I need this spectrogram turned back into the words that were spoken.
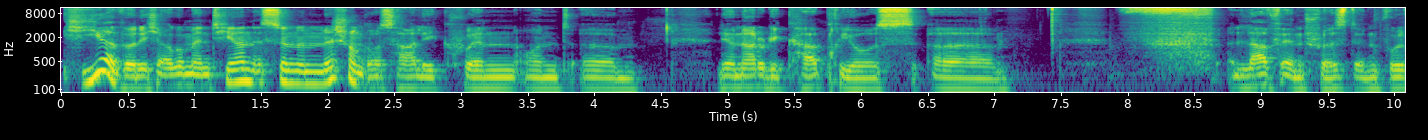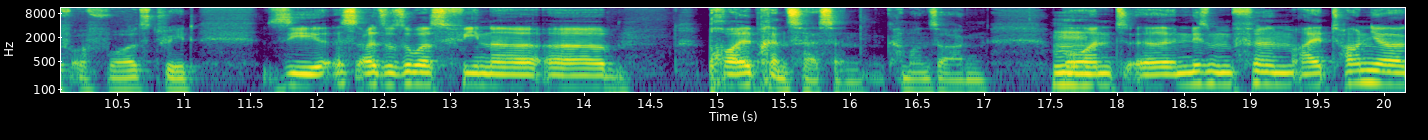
hier würde ich argumentieren, ist so eine Mischung aus Harley Quinn und ähm, Leonardo DiCaprios äh, Love Interest in Wolf of Wall Street. Sie ist also sowas wie eine äh, Prollprinzessin, kann man sagen. Und äh, in diesem Film I, Tonya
